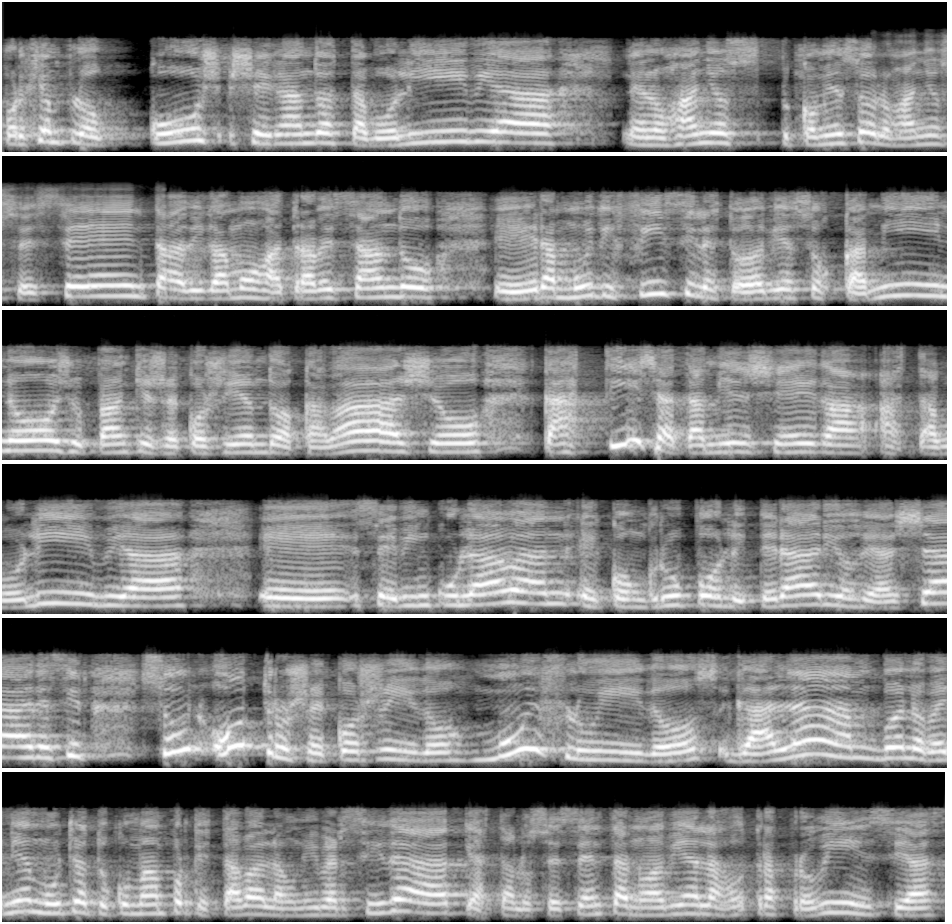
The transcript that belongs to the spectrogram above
por ejemplo, Kush llegando hasta Bolivia en los años, comienzo de los años 60, digamos, atravesando, eran muy difíciles todavía esos caminos, Yupanqui recorriendo a caballo, Castilla también llega hasta Bolivia. Eh, se vinculaban eh, con grupos literarios de allá, es decir, son otros recorridos muy fluidos. Galán, bueno, venían mucho a Tucumán porque estaba la universidad, que hasta los 60 no había en las otras provincias,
